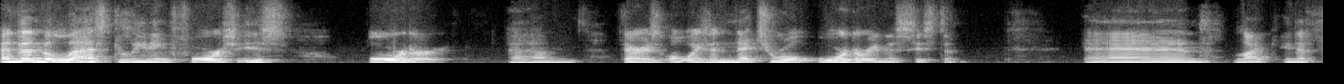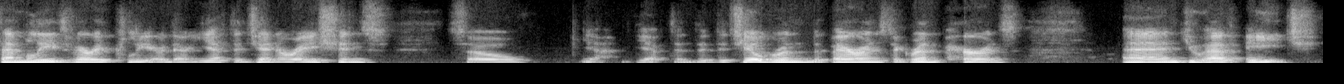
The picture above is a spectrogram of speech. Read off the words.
And then the last leading force is order. Um, there is always a natural order in a system. And like in a family, it's very clear there. You have the generations. So yeah, you have the, the, the children, the parents, the grandparents, and you have age.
